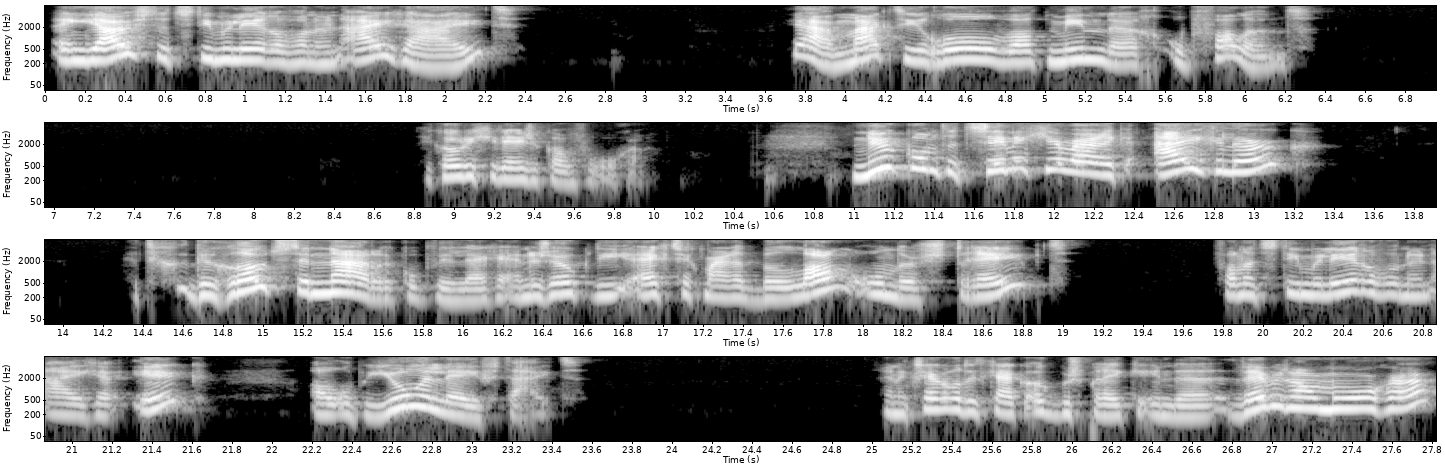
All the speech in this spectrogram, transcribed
En juist het stimuleren van hun eigenheid, ja, maakt die rol wat minder opvallend. Ik hoop dat je deze kan volgen. Nu komt het zinnetje waar ik eigenlijk de grootste nadruk op wil leggen. En dus ook die echt zeg maar het belang onderstreept van het stimuleren van hun eigen ik al op jonge leeftijd. En ik zeg al, dit ga ik ook bespreken in de webinar morgen.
